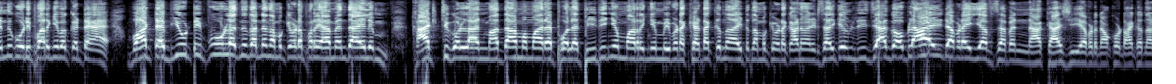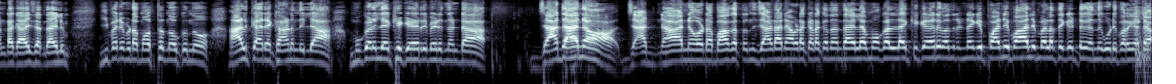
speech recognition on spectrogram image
എന്ന് കൂടി പറഞ്ഞു വെക്കട്ടെ. വാട്ട് എ ബ്യൂട്ടിഫുൾ എന്ന് തന്നെ നമുക്ക് ഇവിടെ പറയാം. എന്തായാലും കാറ്റുകൊള്ളാൻ മദാമ്മമാരെ പോലെ തിരിഞ്ഞും മറിഞ്ഞും ഇവിടെ കിടക്കുന്നതായിട്ട് നമുക്ക് ഇവിടെ കാണുവാനായിട്ട് സാധിക്കും. ലിജാ ബ്ലൈൻഡ് അവിടെ എഫ് സെവൻ ആ കാശി അവിടെ നോക്കൗട്ട് ആക്കുന്നുണ്ട്. ഗായ്സ് എന്തായാലും ഇവരിവിടെ മൊത്തം നോക്കുന്നു. ആൾക്കാരെ കാണുന്നില്ല. മുകളിലേക്ക് കയറി വരുന്നുണ്ട്. ജാഡാനോ ജാഡാനോടെ ഭാഗത്തുനിന്ന് ജാഡാന അവിടെ കിടക്കുന്ന എന്തായാലും മുകളിലേക്ക് കയറി വന്നിട്ടുണ്ടെങ്കിൽ പനി പാലും വെള്ളത്തിൽ കിട്ടും എന്ന് കൂടി പറയട്ടെ.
